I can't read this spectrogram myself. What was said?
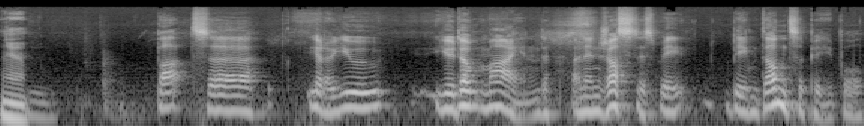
Yeah. but uh, you know you you don't mind an injustice be, being done to people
